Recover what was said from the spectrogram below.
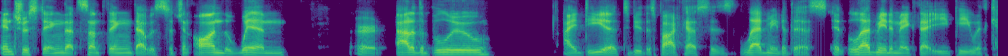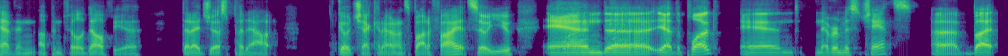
interesting that something that was such an on the whim or out of the blue idea to do this podcast has led me to this. It led me to make that EP with Kevin up in Philadelphia that I just put out. Go check it out on Spotify. It's so you and uh, yeah, the plug and never miss a chance. Uh, but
